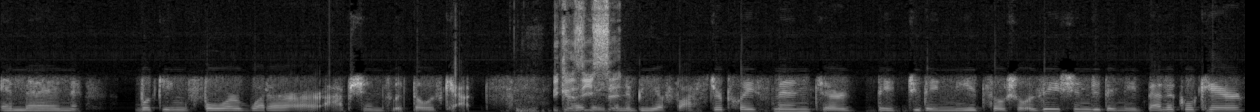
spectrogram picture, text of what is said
and then looking for what are our options with those cats. Because are they said- going to be a foster placement, or they, do they need socialization? Do they need medical care?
